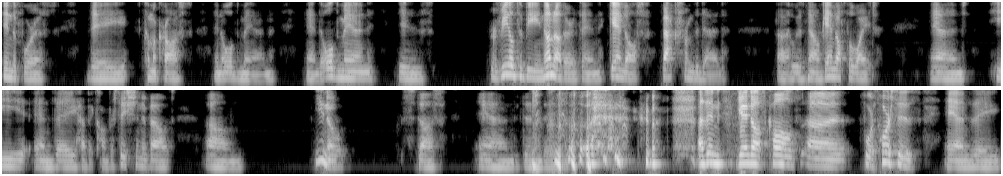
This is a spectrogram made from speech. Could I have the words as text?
in the forest, they come across an old man, and the old man is revealed to be none other than Gandalf, back from the dead, uh, who is now Gandalf the White. And he and they have a conversation about, um, you know, stuff, and then they, and then Gandalf calls uh, forth horses, and they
